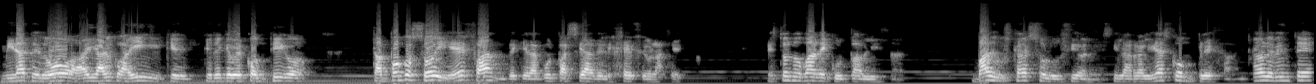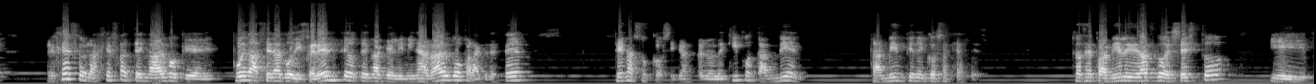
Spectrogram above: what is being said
Míratelo, hay algo ahí que tiene que ver contigo. Tampoco soy ¿eh? fan de que la culpa sea del jefe o la jefa. Esto no va de culpabilizar, va de buscar soluciones y la realidad es compleja. probablemente el jefe o la jefa tenga algo que pueda hacer algo diferente o tenga que eliminar algo para crecer, tenga sus cositas, pero el equipo también, también tiene cosas que hacer. Entonces, para mí el liderazgo es esto y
